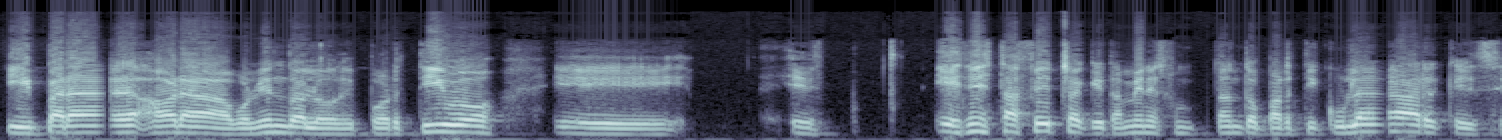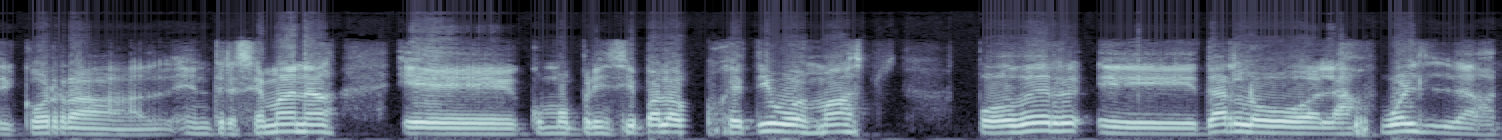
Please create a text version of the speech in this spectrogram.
Y para ahora, volviendo a lo deportivo, eh, es, en esta fecha que también es un tanto particular, que se corra entre semana, eh, como principal objetivo es más poder eh, darlo a las vueltas,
